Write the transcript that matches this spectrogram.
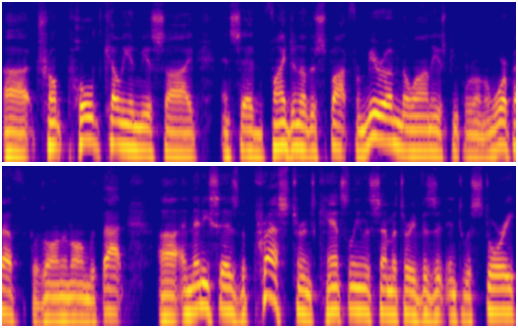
uh, Trump pulled Kelly and me aside and said, find another spot for Mira, Melania's people are on the warpath, goes on and on with that. Uh, and then he says the press turns canceling the cemetery visit into a story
